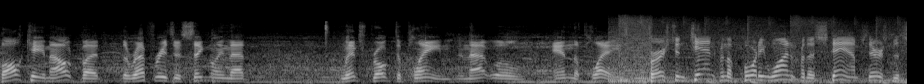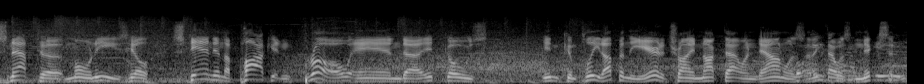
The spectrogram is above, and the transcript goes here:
Ball came out, but the referees are signaling that Lynch broke the plane, and that will end the play. First and 10 from the 41 for the Stamps. There's the snap to Moniz. He'll stand in the pocket and throw, and uh, it goes incomplete up in the air to try and knock that one down. Was I think that was Nixon.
